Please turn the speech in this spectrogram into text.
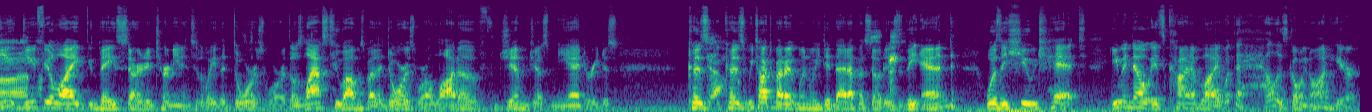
do you do you feel like they started turning into the way the Doors were? Those last two albums by the Doors were a lot of Jim just meandering, just because Yeah. because we talked about it when we did that episode. Is the end was a huge hit, even though it's kind of like what the hell is going on here.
